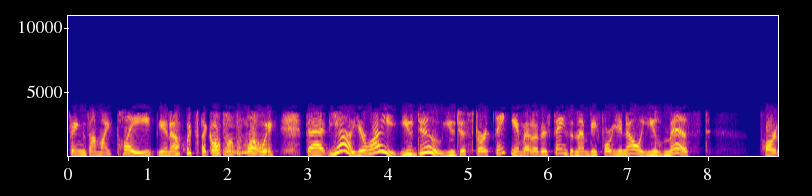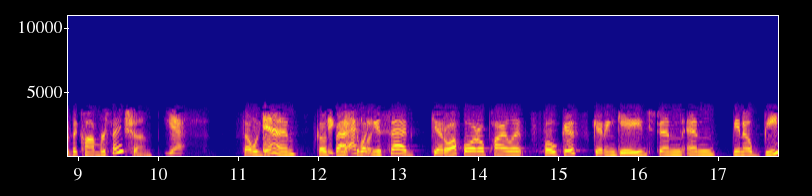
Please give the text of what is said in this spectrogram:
things on my plate, you know, it's like overflowing mm-hmm. that, yeah, you're right. You do. You just start thinking about other things. And then before you know it, you've missed part of the conversation. Yes. So again, and goes exactly. back to what you said. Get off autopilot, focus, get engaged and and you know, be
